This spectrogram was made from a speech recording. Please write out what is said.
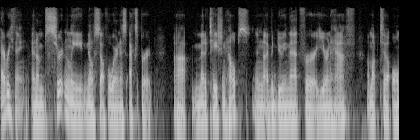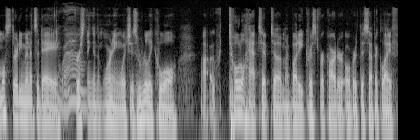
everything. And I'm certainly no self awareness expert. Uh, meditation helps, and I've been doing that for a year and a half. I'm up to almost 30 minutes a day, wow. first thing in the morning, which is really cool. Uh, total hat tip to my buddy Christopher Carter over at This Epic Life.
